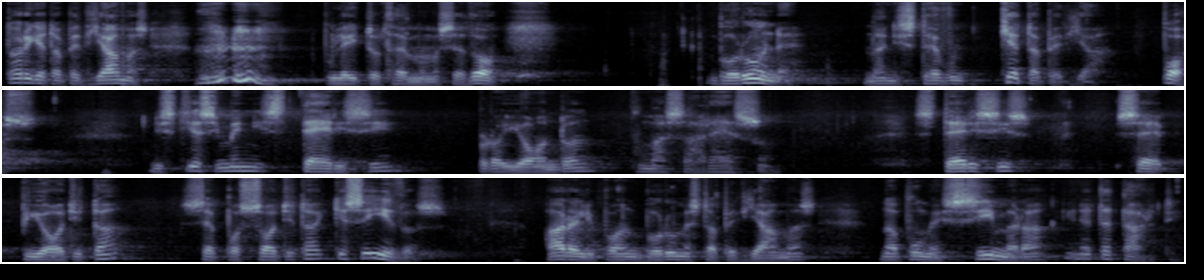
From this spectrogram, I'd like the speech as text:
Τώρα για τα παιδιά μας, που λέει το θέμα μας εδώ, μπορούν να νηστεύουν και τα παιδιά. Πώς; Νηστεία σημαίνει στέρηση προϊόντων που μας αρέσουν. Στέρησης σε ποιότητα, σε ποσότητα και σε είδος. Άρα λοιπόν μπορούμε στα παιδιά μας να πούμε σήμερα είναι Τετάρτη.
